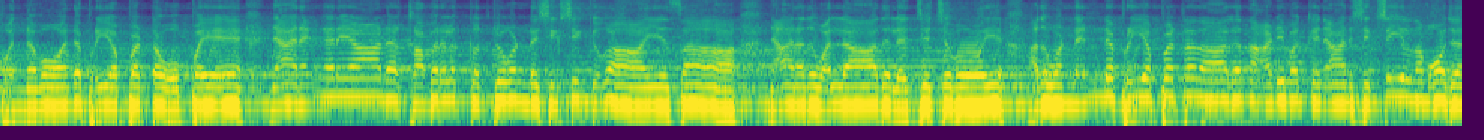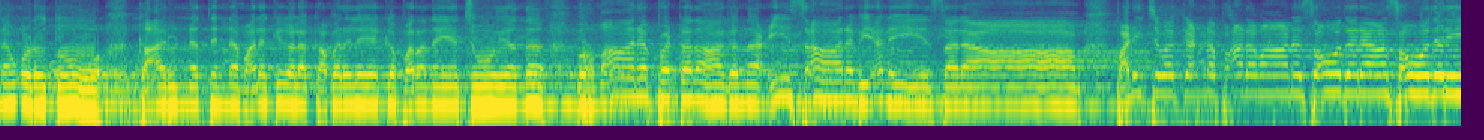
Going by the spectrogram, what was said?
പൊന്നമോന്റെ പ്രിയപ്പെട്ട ഉപ്പയെ ഞാൻ എങ്ങനെയാണ് കബറിൽ കൊറ്റുകൊണ്ട് ശിക്ഷിക്കുക ഞാനത് വല്ലാതെ ലജ്ജിച്ചു പോയി അതുകൊണ്ട് എന്റെ പ്രിയപ്പെട്ടതാകുന്ന അടിമക്ക് ഞാൻ ശിക്ഷയിൽ നിന്ന് മോചനം കൊടുത്തു. കാരുണ്യത്തിന്റെ മലക്കുകളെ കബറിലേക്ക് പറഞ്ഞയച്ചു എന്ന് ബഹുമാനപ്പെട്ടതാകുന്ന ഈസാ നബി സലാം പഠിച്ചു വെക്കേണ്ട പാഠമാണ് സഹോദര സഹോദരി.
